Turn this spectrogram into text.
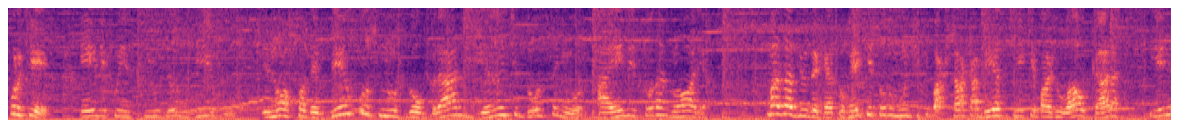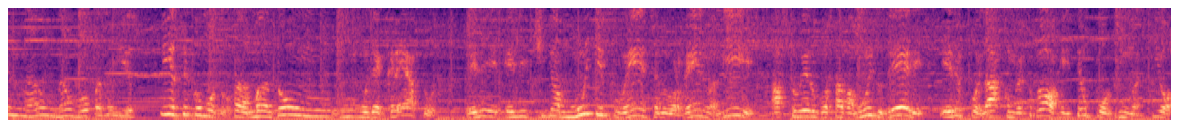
Por quê? Ele conhecia o Deus vivo. E nós só devemos nos dobrar diante do Senhor. A Ele toda a glória. Mas havia o decreto rei que todo mundo tinha que baixar a cabeça, tinha que bajular o cara, e ele não, não vou fazer isso. Isso incomodou. Ah, mandou um, um, um, decreto, ele, ele tinha muita influência no reino ali, Açoeiro gostava muito dele, ele foi lá, conversou, ó, oh, rei, tem um povinho aqui, ó,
